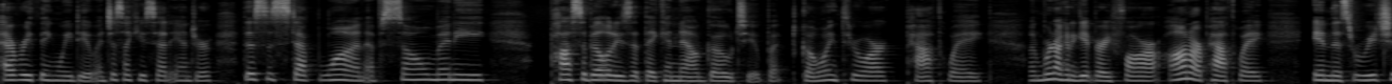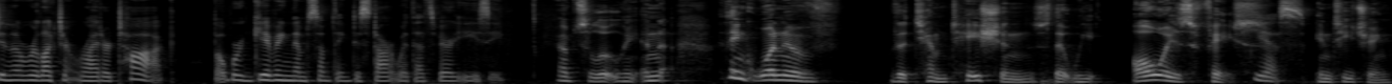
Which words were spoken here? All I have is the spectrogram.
everything we do. And just like you said, Andrew, this is step one of so many possibilities that they can now go to. But going through our pathway, and we're not going to get very far on our pathway in this Reaching the Reluctant Writer talk, but we're giving them something to start with that's very easy. Absolutely. And I think one of the temptations that we always face Yes. in teaching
